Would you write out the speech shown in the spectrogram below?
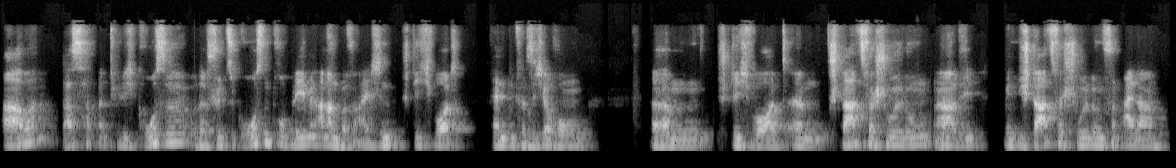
Aber das hat natürlich große oder führt zu großen Problemen in anderen Bereichen. Stichwort Rentenversicherung, ähm, Stichwort ähm, Staatsverschuldung. Ja, die, wenn die Staatsverschuldung von einer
